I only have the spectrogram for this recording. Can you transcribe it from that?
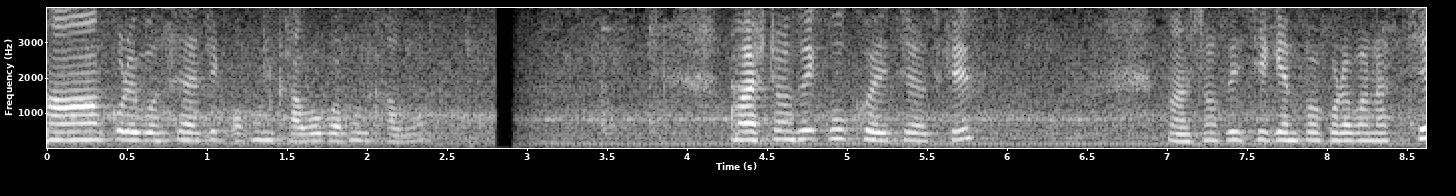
হাঁ করে বসে আছে, কখন খাব কখন খাব। মাস্টারমশাই কুক হয়েছে আজকে। মাস্টারমশাই চিকেন পকোড়া বানাচ্ছে।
